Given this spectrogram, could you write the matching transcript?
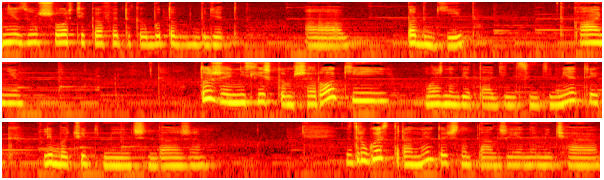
внизу шортиков это как будто будет а, подгиб ткани. Тоже не слишком широкий, можно где-то один сантиметрик, либо чуть меньше даже. С другой стороны точно так же я намечаю.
